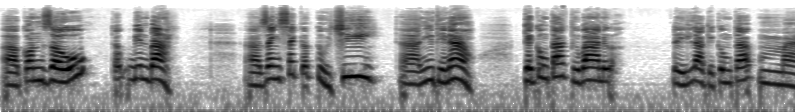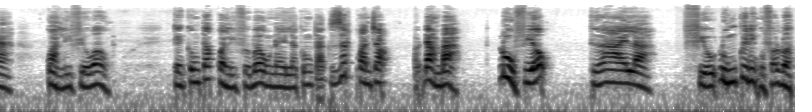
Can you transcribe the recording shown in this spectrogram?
à, con dấu các biên bản à, danh sách các cử tri à, như thế nào. Cái công tác thứ ba nữa đấy là cái công tác mà quản lý phiếu bầu cái công tác quản lý phiếu bầu này là công tác rất quan trọng đảm bảo đủ phiếu thứ hai là phiếu đúng quy định của pháp luật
